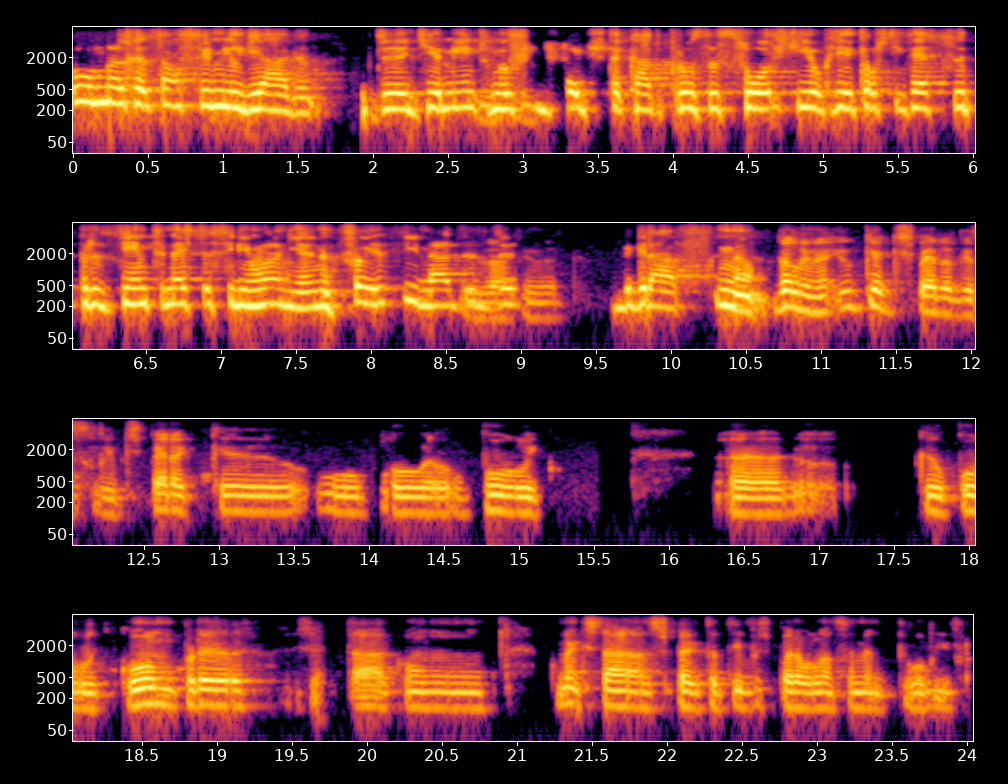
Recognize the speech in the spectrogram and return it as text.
uma razão familiar de adiamento. O meu filho foi destacado para os Açores e eu queria que ele estivesse presente nesta cerimónia. Não foi assim nada exato, de, exato. de, grave, não. Dalina, e o que é que espera desse livro? Espera que o, o, o público uh, que o público compre? Está com como é que está as expectativas para o lançamento do livro?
